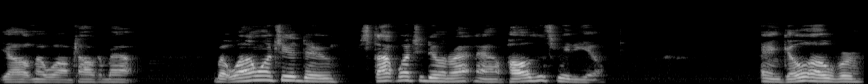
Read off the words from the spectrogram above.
y'all know what I'm talking about. But what I want you to do, stop what you're doing right now, pause this video, and go over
